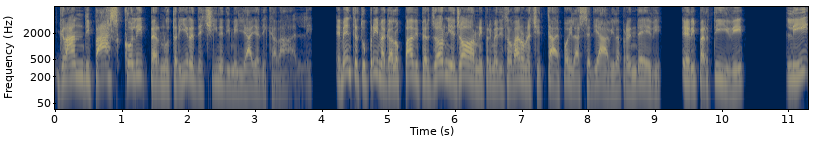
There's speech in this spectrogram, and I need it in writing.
grandi pascoli per nutrire decine di migliaia di cavalli. E mentre tu prima galoppavi per giorni e giorni prima di trovare una città e poi la assediavi, la prendevi e ripartivi, lì,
